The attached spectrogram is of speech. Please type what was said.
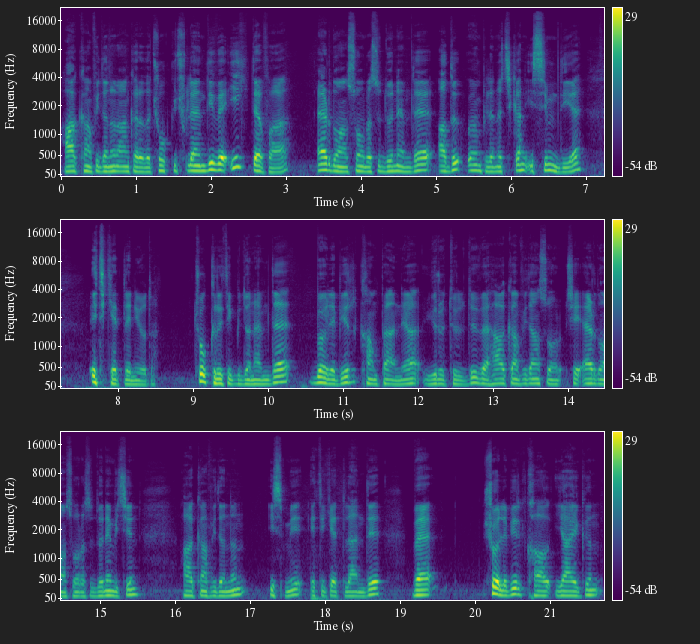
Hakan Fidan'ın Ankara'da çok güçlendi ve ilk defa Erdoğan sonrası dönemde adı ön plana çıkan isim diye etiketleniyordu. Çok kritik bir dönemde böyle bir kampanya yürütüldü ve Hakan Fidan sonra şey Erdoğan sonrası dönem için Hakan Fidan'ın ismi etiketlendi ve şöyle bir yaygın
